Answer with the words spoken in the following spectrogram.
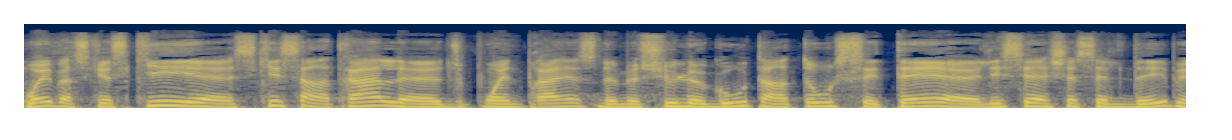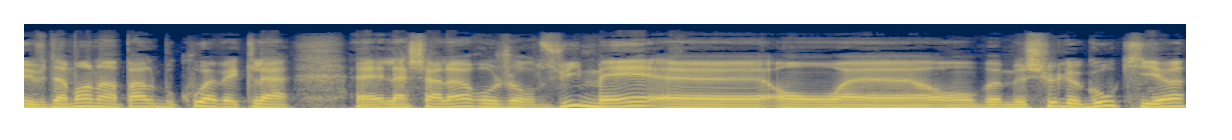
Oui, parce que ce qui est euh, ce qui est central euh, du point de presse de M. Legault tantôt, c'était euh, les CHSLD. Évidemment, on en parle beaucoup avec la la chaleur aujourd'hui, mais on, on M. Legault qui a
